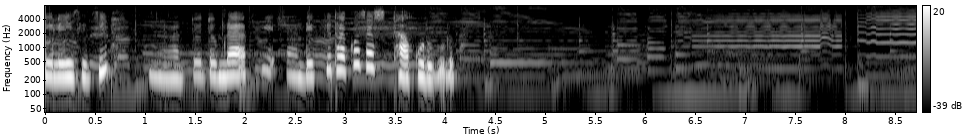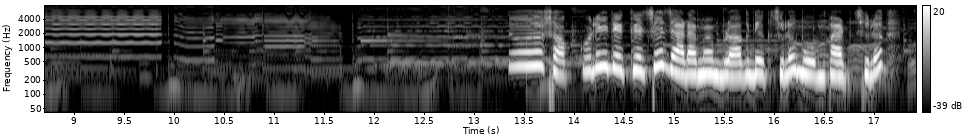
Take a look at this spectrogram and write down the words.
চলে এসেছি। তো তোমরা দেখতে থাকো জাস্ট ঠাকুরগুলো। সকলেই দেখেছ, যারা আমার ব্লগ দেখছিল, বোম ফাটছিল। তো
